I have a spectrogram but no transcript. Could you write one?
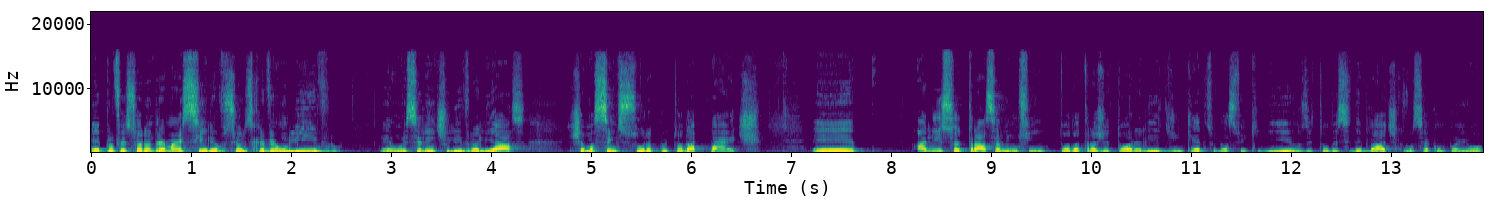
É, professor André Marcília, o senhor escreveu um livro, é um excelente livro, aliás, que chama Censura por Toda Parte. É, ali o senhor traça, enfim, toda a trajetória ali de inquérito das fake news e todo esse debate que você acompanhou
